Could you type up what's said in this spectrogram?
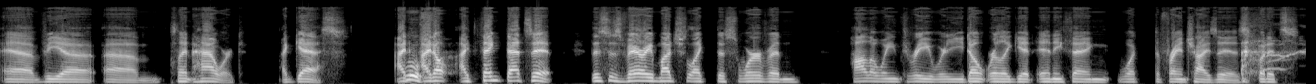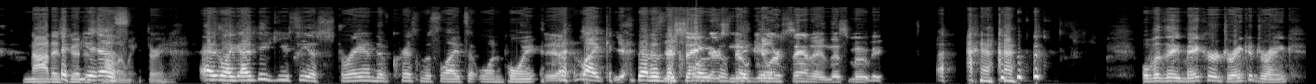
uh via um Clint Howard I guess I Oof. I don't I think that's it this is very much like the swerving Halloween 3 where you don't really get anything what the franchise is but it's not as good as Halloween 3 And, like I think you see a strand of Christmas lights at one point. Yeah. like Yeah. that is You're the saying there's no they get. killer Santa in this movie. Well, but they make her drink a drink,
